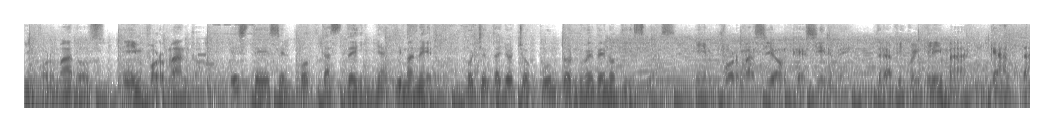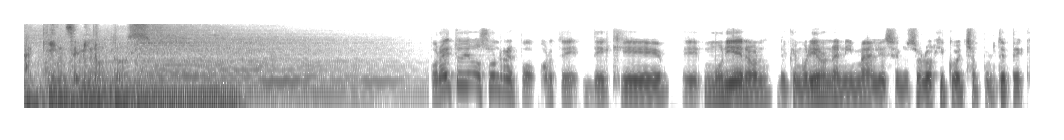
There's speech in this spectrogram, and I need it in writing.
informados, informando. Este es el podcast de Iñaki Manero, 88.9 Noticias. Información que sirve. Tráfico y clima cada 15 minutos. Por ahí tuvimos un reporte de que eh, murieron, de que murieron animales en el zoológico de Chapultepec.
